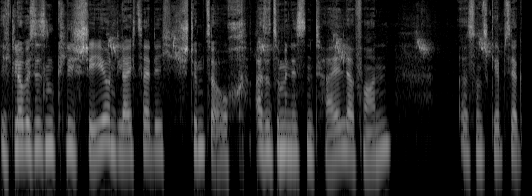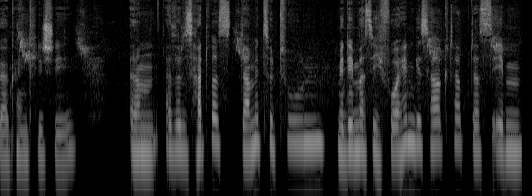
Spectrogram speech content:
Ich glaube, es ist ein Klischee und gleichzeitig stimmt es auch. Also zumindest ein Teil davon. Äh, sonst gäbe es ja gar kein Klischee. Ähm, also das hat was damit zu tun, mit dem, was ich vorhin gesagt habe, dass eben,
